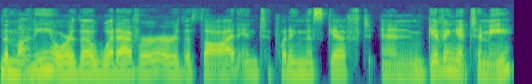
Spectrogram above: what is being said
the money or the whatever or the thought into putting this gift and giving it to me.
